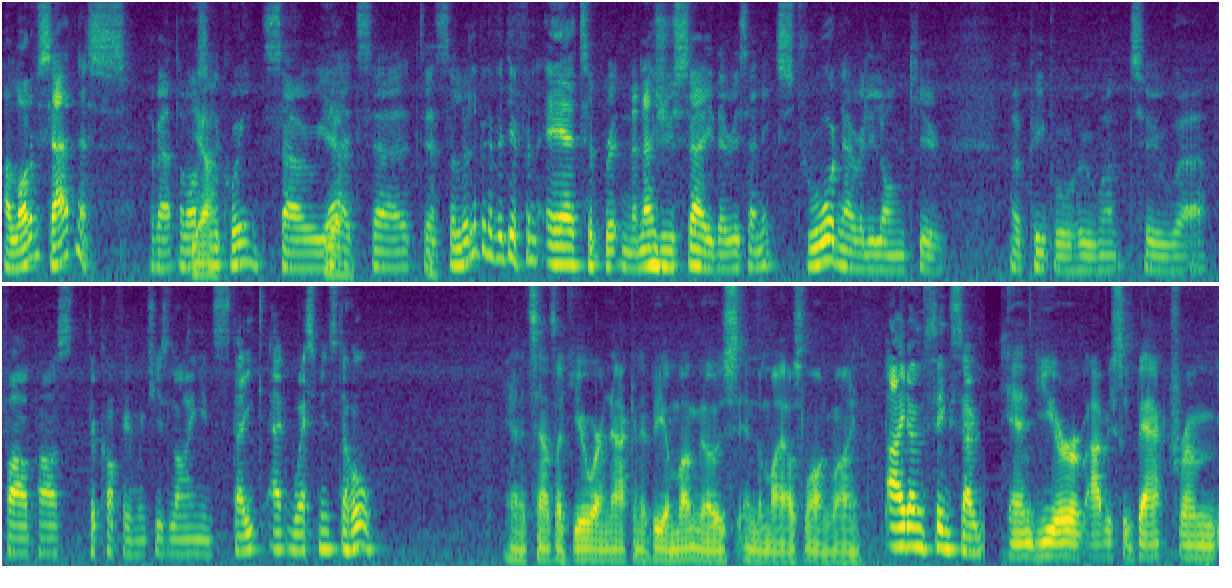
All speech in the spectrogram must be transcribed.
a lot of sadness about the loss yeah. of the Queen. So yeah, yeah. it's uh, it's a little bit of a different air to Britain, and as you say, there is an extraordinarily long queue of people who want to uh, file past the coffin, which is lying in state at Westminster Hall. And it sounds like you are not going to be among those in the miles long line. I don't think so. And you're obviously back from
